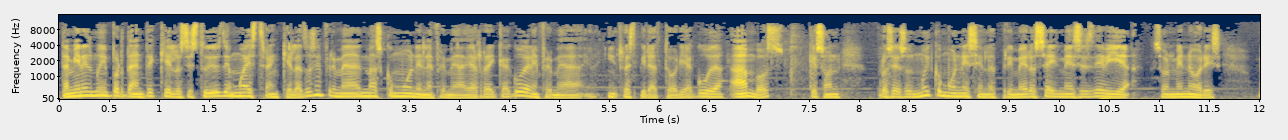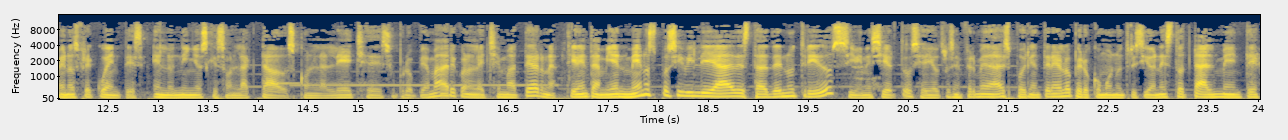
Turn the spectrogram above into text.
También es muy importante que los estudios demuestran que las dos enfermedades más comunes, la enfermedad diarreica aguda y la enfermedad respiratoria aguda, ambos que son procesos muy comunes en los primeros seis meses de vida, son menores, menos frecuentes en los niños que son lactados con la leche de su propia madre, con la leche materna. Tienen también menos posibilidad de estar desnutridos, si bien es cierto, si hay otras enfermedades podrían tenerlo, pero como nutrición es totalmente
